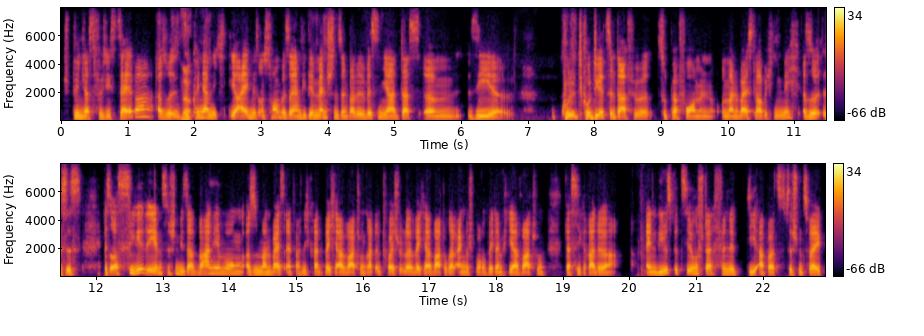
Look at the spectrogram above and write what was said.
spielen das für sich selber? Also ja. sie können ja nicht ihr eigenes Ensemble sein, wie wir Menschen sind, weil wir wissen ja, dass ähm, sie kodiert sind dafür zu performen. Und man weiß, glaube ich, nicht, also es ist, es oszilliert eben zwischen dieser Wahrnehmung, also man weiß einfach nicht gerade, welche Erwartung gerade enttäuscht oder welche Erwartung gerade angesprochen wird, nämlich die Erwartung, dass hier gerade eine Liebesbeziehung stattfindet, die aber zwischen zwei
